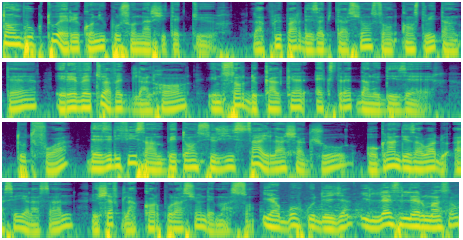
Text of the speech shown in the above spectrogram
Tombouctou est reconnu pour son architecture. La plupart des habitations sont construites en terre et revêtues avec de l'alhor, une sorte de calcaire extraite dans le désert. Toutefois, des édifices en béton surgissent ça et là chaque jour, au grand désarroi de Assey Alassane, le chef de la corporation des maçons. Il y a beaucoup de gens, ils laissent leurs maçons,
